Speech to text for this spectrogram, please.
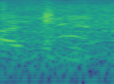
Ich hab hier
